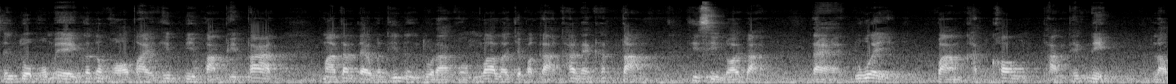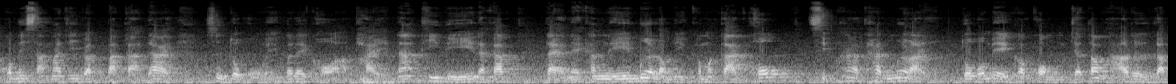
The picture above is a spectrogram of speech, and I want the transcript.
ซึ่งตัวผมเองก็ต้องขออภัยที่มีความผิดพลาด มาตั้งแต่วันที่ 1 ตุลาคมว่าเราจะประกาศค่าแรงขั้นต่ำที่ 400 บาท แต่ด้วยความขัดข้องทางเทคนิค เราก็ไม่สามารถที่จะประกาศได้ ซึ่งตัวผมเองก็ได้ขออภัยณที่นี้นะครับ แต่ในครั้งนี้เมื่อเรามีกรรมการครบ 15 ท่านเมื่อไหร่ ตัวผมเองก็คงจะต้องหารือกับ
